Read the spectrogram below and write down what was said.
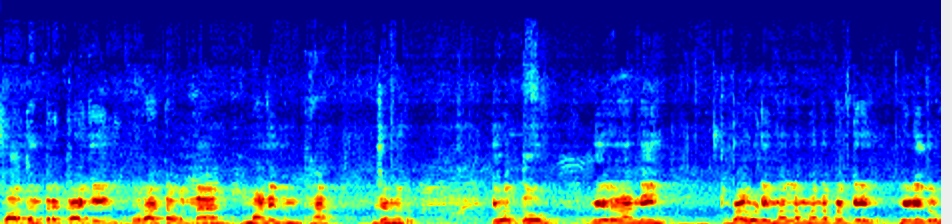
ಸ್ವಾತಂತ್ರ್ಯಕ್ಕಾಗಿ ಹೋರಾಟವನ್ನು ಮಾಡಿದಂಥ ಜನರು. ಇವತ್ತು ವೀರರಾಣಿ ಬೆಳವಡಿ ಮಲ್ಲಮ್ಮನ ಬಗ್ಗೆ ಹೇಳಿದರು.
